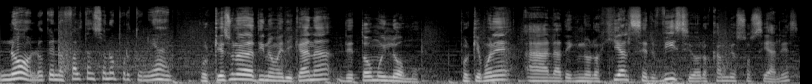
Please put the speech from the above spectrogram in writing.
No, lo que nos faltan son oportunidades. Porque es una latinoamericana de tomo y lomo. Porque pone a la tecnología al servicio de los cambios sociales.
